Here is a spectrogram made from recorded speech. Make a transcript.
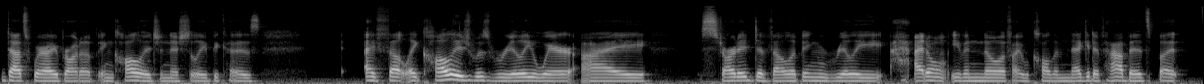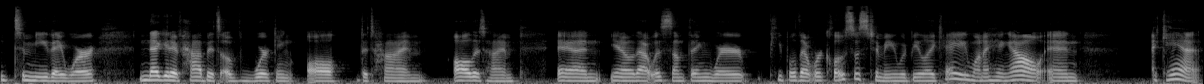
that's where I brought up in college initially because I felt like college was really where I started developing really I don't even know if I would call them negative habits, but to me they were negative habits of working all the time, all the time. And you know, that was something where people that were closest to me would be like, "Hey, want to hang out?" and I can't.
